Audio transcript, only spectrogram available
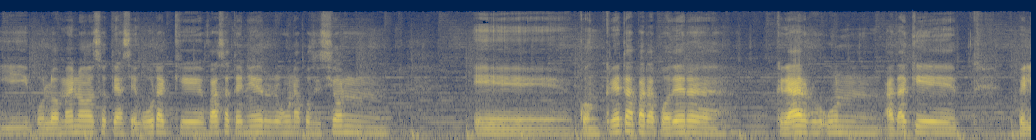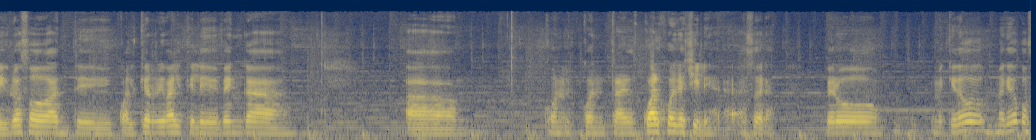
y por lo menos eso te asegura que vas a tener una posición eh, concreta para poder crear un ataque peligroso ante cualquier rival que le venga a, contra el cual juegue Chile, eso era. Pero me quedo, me quedo por,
